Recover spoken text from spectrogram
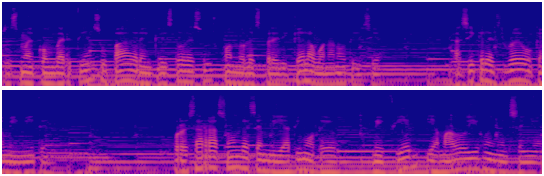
Pues me convertí en su Padre en Cristo Jesús cuando les prediqué la buena noticia. Así que les ruego que me imiten. Por esa razón les envié a Timoteo, mi fiel y amado Hijo en el Señor.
